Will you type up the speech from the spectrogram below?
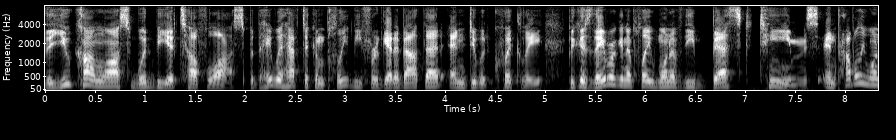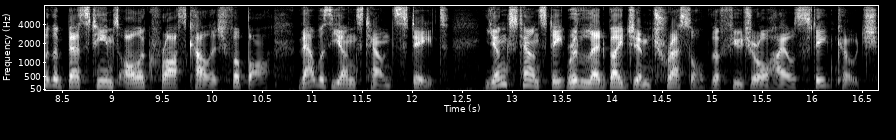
The UConn loss would be a tough loss, but they would have to completely forget about that and do it quickly because they were going to play one of the best teams and probably one of the best teams all across college football. That was Youngstown State. Youngstown State were led by Jim Tressel, the future Ohio State coach,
